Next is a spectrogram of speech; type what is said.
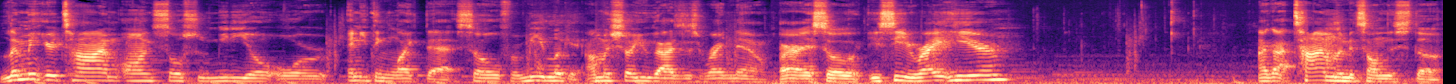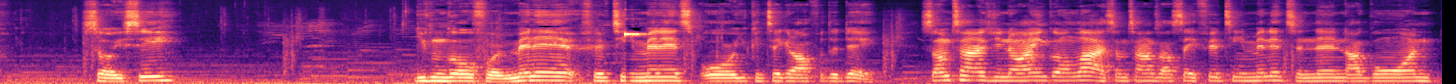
limit your time on social media or anything like that. So for me, look at, I'm gonna show you guys this right now. All right, so you see right here, I got time limits on this stuff. So you see, you can go for a minute, 15 minutes, or you can take it off for the day. Sometimes, you know, I ain't gonna lie, sometimes I'll say 15 minutes and then I'll go on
